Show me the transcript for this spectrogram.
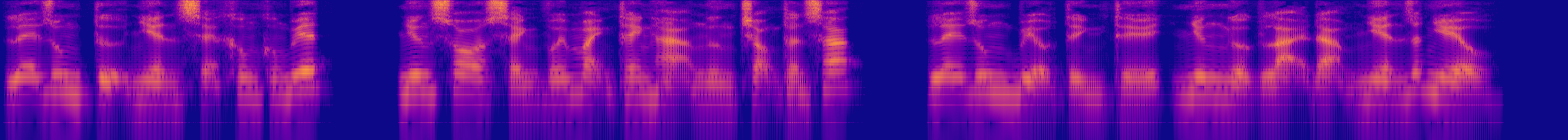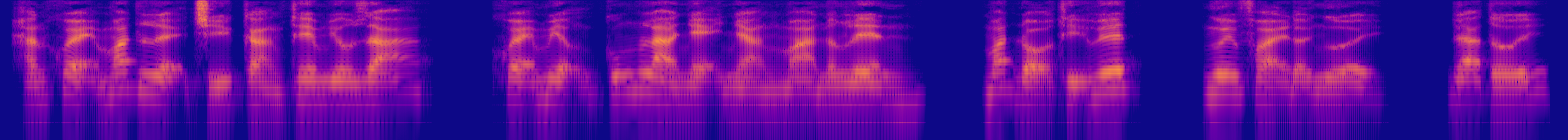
lễ dung tự nhiên sẽ không không biết, nhưng so sánh với mạnh thanh hạ ngưng trọng thần sắc, Lệ dung biểu tình thế nhưng ngược lại đạm nhiên rất nhiều, hắn khỏe mắt lệ trí càng thêm yêu dã, khỏe miệng cũng là nhẹ nhàng mà nâng lên, mắt đỏ thị huyết, ngươi phải đợi người, đã tới.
